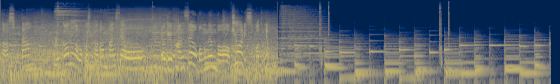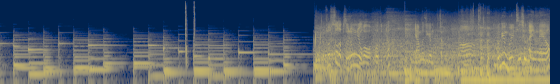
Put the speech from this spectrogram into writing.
반새우 나왔습니다. 우리 건우가 먹고 싶어하던 반새우. 여기 반새우 먹는 법 QR 있었거든요. 소스가 두 종류가 왔거든요. 야무지게 먹자. 아, 여기 물티슈가 있네요.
